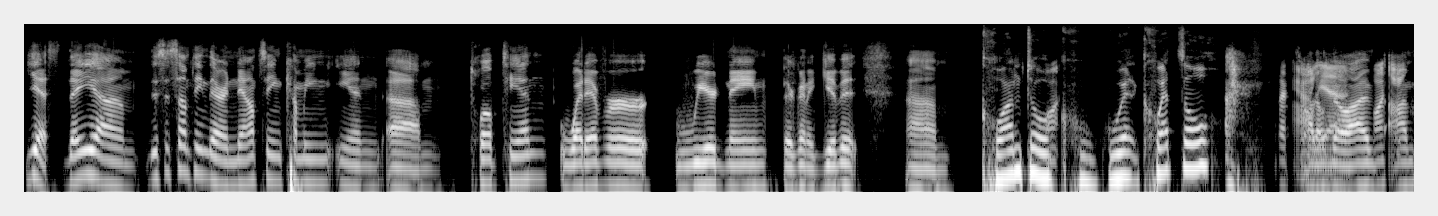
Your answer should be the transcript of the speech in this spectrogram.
Yes, they um this is something they're announcing coming in um 1210 whatever weird name they're going to give it. Um Quantal Quetzal I don't yeah. know. I'm I'm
